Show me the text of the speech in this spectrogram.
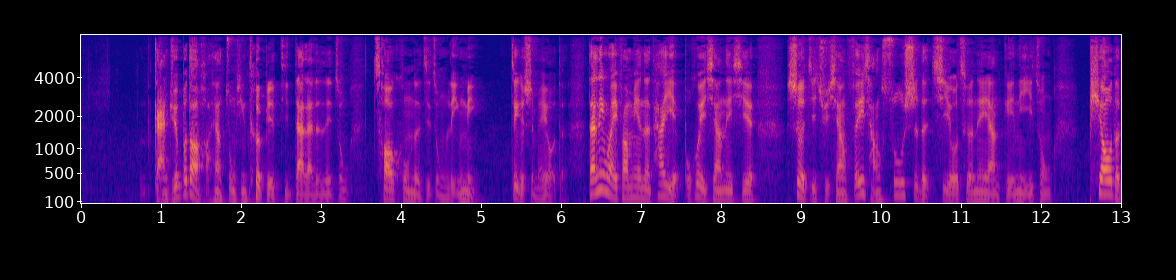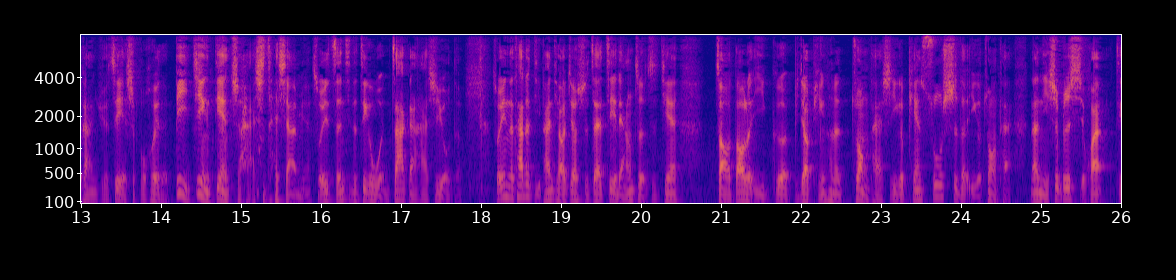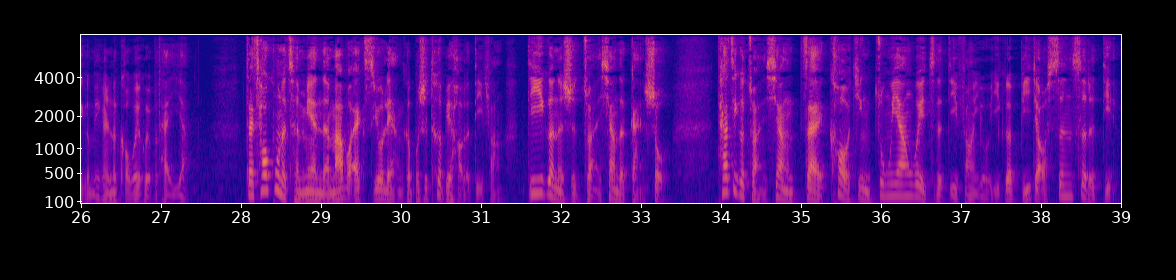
感觉不到好像重心特别低带来的那种操控的这种灵敏。这个是没有的，但另外一方面呢，它也不会像那些设计取向非常舒适的汽油车那样给你一种飘的感觉，这也是不会的。毕竟电池还是在下面，所以整体的这个稳扎感还是有的。所以呢，它的底盘调教是在这两者之间找到了一个比较平衡的状态，是一个偏舒适的一个状态。那你是不是喜欢这个？每个人的口味会不太一样。在操控的层面呢，Marvel X 有两个不是特别好的地方。第一个呢是转向的感受。它这个转向在靠近中央位置的地方有一个比较深色的点，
